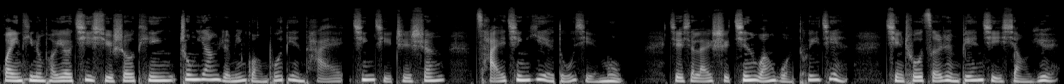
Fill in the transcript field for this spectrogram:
欢迎听众朋友继续收听中央人民广播电台经济之声财经夜读节目。接下来是今晚我推荐，请出责任编辑小月。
